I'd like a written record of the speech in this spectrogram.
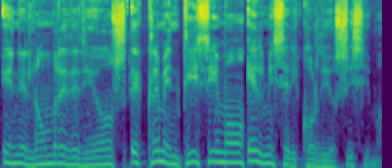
En el nombre de Dios, el clementísimo, el misericordiosísimo.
